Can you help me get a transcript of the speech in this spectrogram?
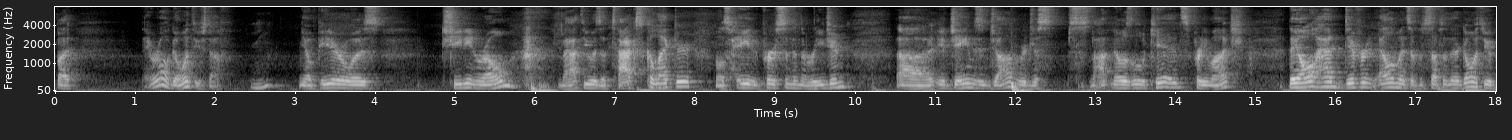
but they were all going through stuff. Mm-hmm. You know, Peter was cheating Rome. Matthew was a tax collector, most hated person in the region. Uh, James and John were just snot nosed little kids, pretty much. They all had different elements of stuff that they're going through.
